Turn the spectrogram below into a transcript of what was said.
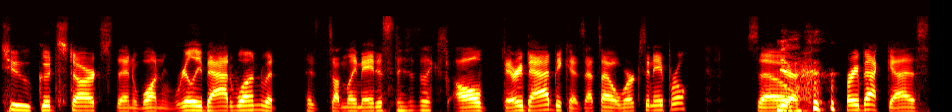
two good starts, then one really bad one, but has suddenly made his statistics all very bad because that's how it works in April. So yeah, hurry back, guys.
